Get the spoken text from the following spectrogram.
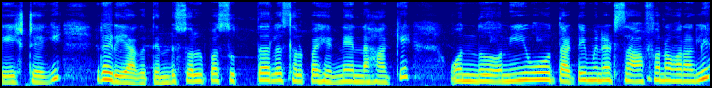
ಟೇಸ್ಟಿಯಾಗಿ ರೆಡಿ ಆಗುತ್ತೆ. ನೋಡಿ ಸ್ವಲ್ಪ ಸುತ್ತಲೂ ಸ್ವಲ್ಪ ಎಣ್ಣೆಯನ್ನು ಹಾಕಿ ಒಂದು, ನೀವು thirty minutes half an hour ಆಗಲಿ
